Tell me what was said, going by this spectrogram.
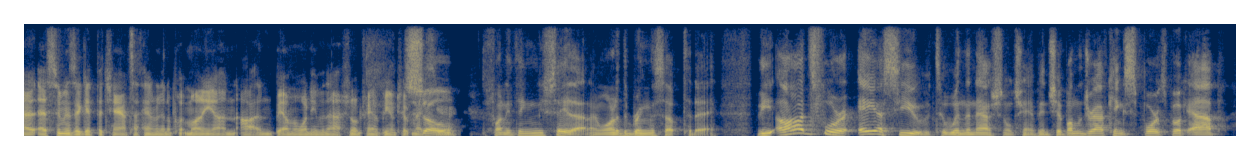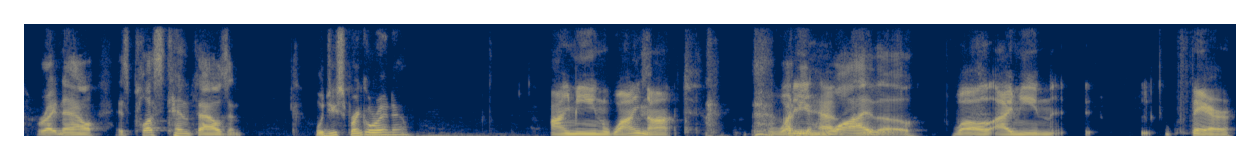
As soon as I get the chance, I think I'm going to put money on on Bama winning the national championship next So year. Funny thing you say that. I wanted to bring this up today. The odds for ASU to win the national championship on the DraftKings Sportsbook app right now is plus ten thousand. Would you sprinkle right now? I mean, why not? What I do you have? Why to- though? Well, I mean, fair,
